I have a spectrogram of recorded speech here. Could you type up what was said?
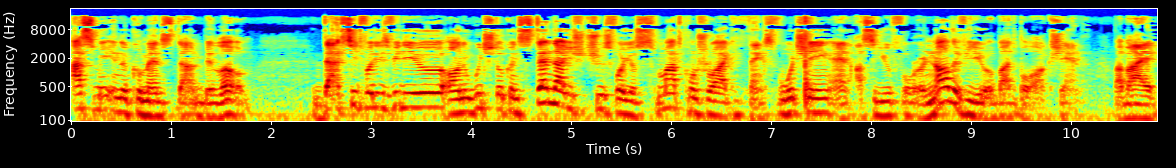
Ask me in the comments down below. That's it for this video on which token standard you should choose for your smart contract. Thanks for watching and I'll see you for another video about blockchain. Bye bye.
